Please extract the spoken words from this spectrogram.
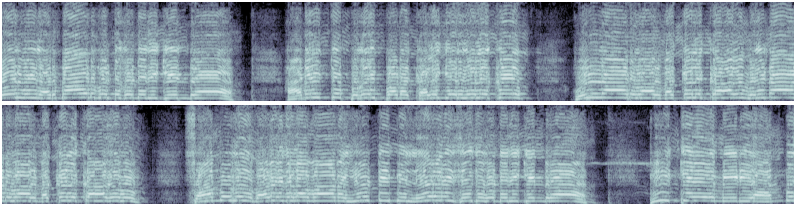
வேர்வையில் அருமாறுபட்டுக் கொண்டிருக்கின்ற அனைத்து புகைப்பட கலைஞர்களுக்கும் உள்நாடு வாழ் மக்களுக்காகவும் வெளிநாடு வாழ் மக்களுக்காகவும் சமூக வலைதளமான யூடியூபில் நேரலை செய்து கொண்டிருக்கின்ற பி கே மீடியா அன்பு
